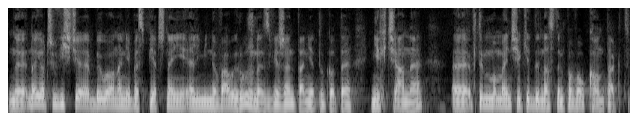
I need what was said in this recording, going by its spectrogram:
No i oczywiście były one niebezpieczne i eliminowały różne zwierzęta, nie tylko te niechciane, w tym momencie, kiedy następował kontakt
